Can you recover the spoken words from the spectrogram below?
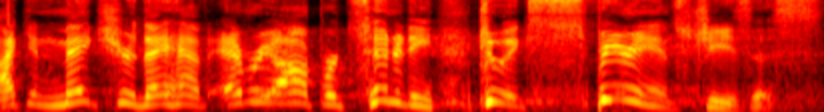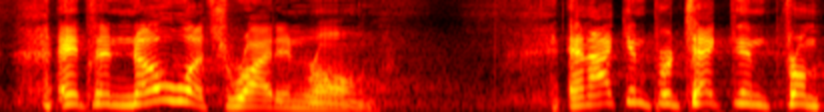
I can make sure they have every opportunity to experience Jesus and to know what's right and wrong. And I can protect them from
